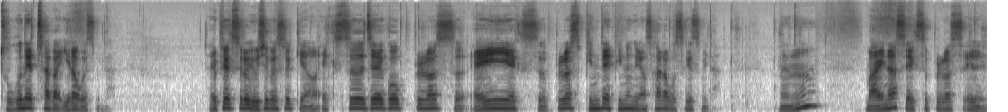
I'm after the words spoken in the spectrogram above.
두근의 차가 2라고 했습니다. 자, fx를 요식을 쓸게요. x제곱 플러스 ax 플러스 b인데 b는 그냥 4라고 쓰겠습니다. 는 마이너스 x 플러스 1.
